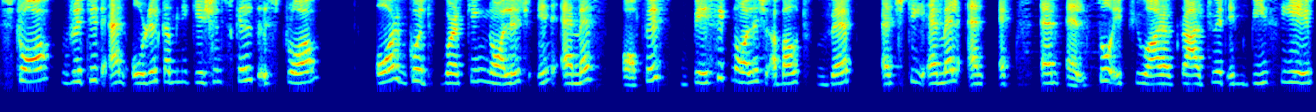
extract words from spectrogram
strong written and oral communication skills, strong or good working knowledge in MS Office, basic knowledge about web HTML and XML. So if you are a graduate in BCA,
